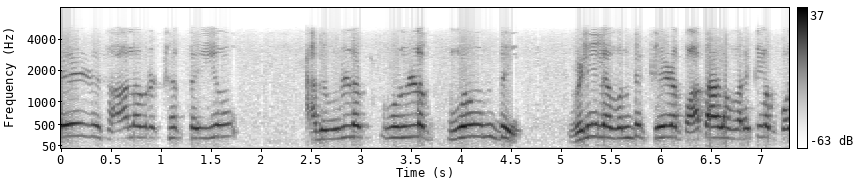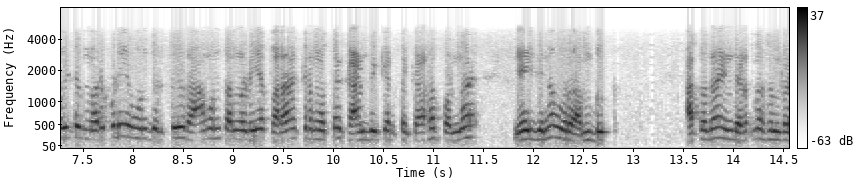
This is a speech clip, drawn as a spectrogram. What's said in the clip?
ஏழு சாலவிருஷத்தையும் அது உள்ள உள்ள பூந்து வெளியில வந்து கீழே பாத்தாளம் வரைக்கும் போயிட்டு மறுபடியும் வந்துடுத்து ராமன் தன்னுடைய பராக்கிரமத்தை காண்பிக்கிறதுக்காக பண்ண எழுதின ஒரு அம்பு. அப்பதான் இந்த இடத்துல சொல்ற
